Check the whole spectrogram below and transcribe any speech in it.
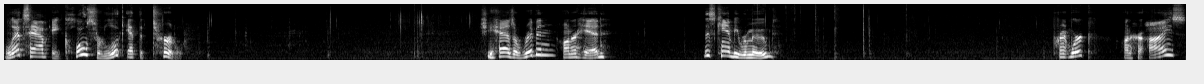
Let's have a closer look at the turtle. She has a ribbon on her head. This can be removed. Print work on her eyes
